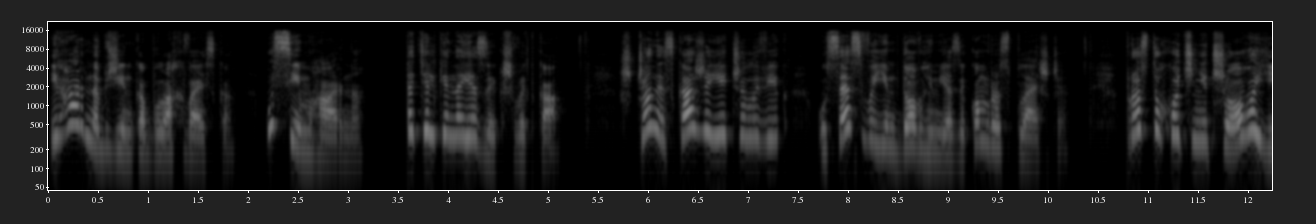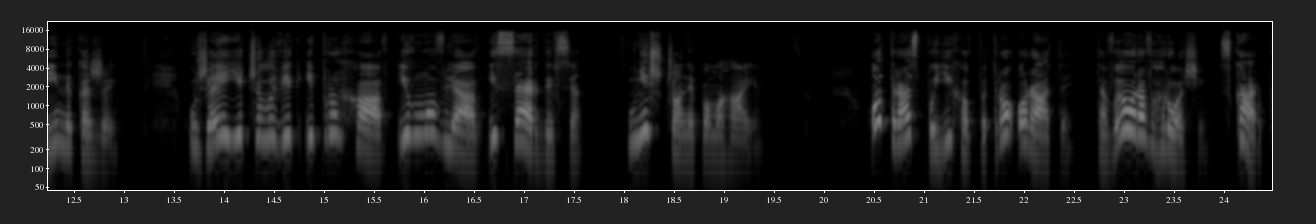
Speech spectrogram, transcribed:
І гарна б жінка була Хвеська, усім гарна, та тільки на язик швидка. Що не скаже їй чоловік, усе своїм довгим язиком розплеще. Просто хоч нічого їй не кажи. Уже її чоловік і прохав, і вмовляв, і сердився. Ніщо не помагає. От раз поїхав Петро орати та виорав гроші, скарб.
